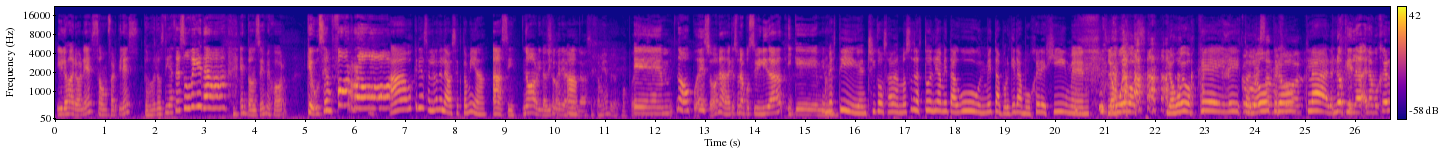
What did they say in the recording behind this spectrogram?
y los varones son fértiles todos los días de su vida. Entonces, mejor que usen forro. Ah, vos querías hablar de la vasectomía. Ah, sí. No, Abril lo dijo. Yo quería Ah. hablar de la vasectomía, pero vos podés. Eh, no, pues eso, nada, que es una posibilidad y que... mm, Investiguen, chicos, a ver, nosotras todo el día meta Google, meta por qué las mujeres gimen, los huevos, los huevos Kale, esto, ¿Cómo lo otro. mejor? Claro. No, que la, la mujer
